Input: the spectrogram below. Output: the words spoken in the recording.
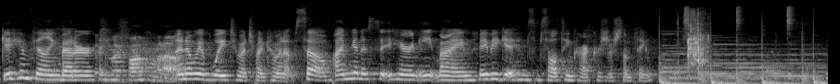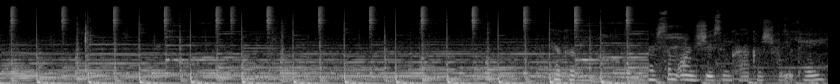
get him feeling better. Too much fun coming up. I know we have way too much fun coming up. So I'm gonna sit here and eat mine, maybe get him some saltine crackers or something. Here, Kirby. There's some orange juice and crackers for you, okay?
